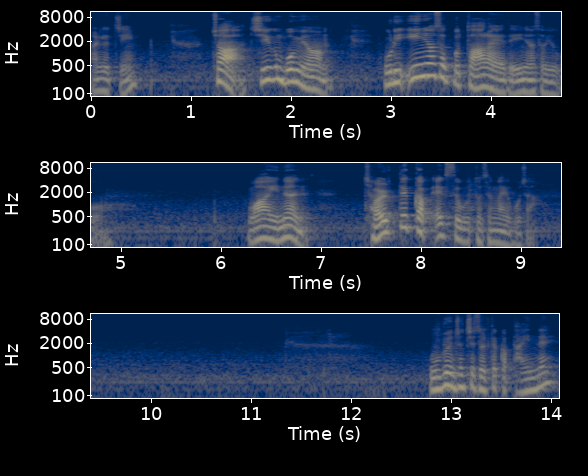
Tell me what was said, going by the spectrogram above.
알겠지? 자, 지금 보면 우리 이 녀석부터 알아야 돼. 이 녀석이고. y는 절대값 x부터 생각해 보자. 우변 전체 절대값 다 있네?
